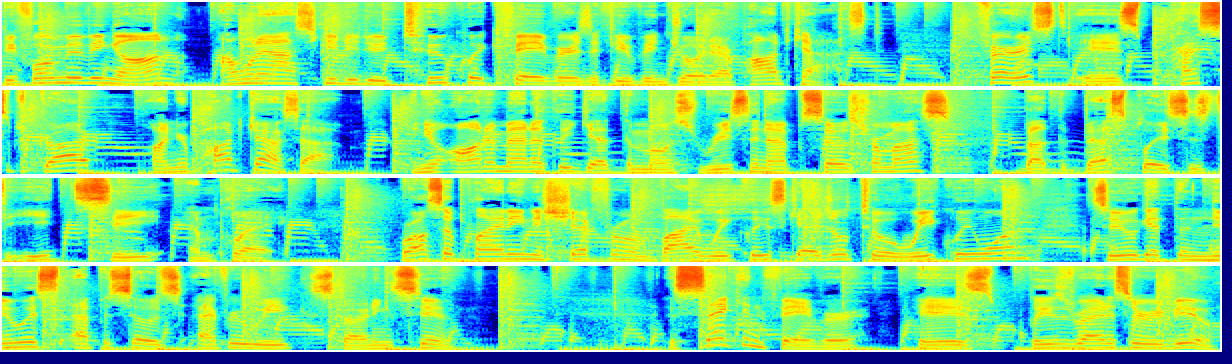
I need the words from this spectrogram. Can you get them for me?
Before moving on, I want to ask you to do two quick favors if you've enjoyed our podcast. First is press subscribe on your podcast app, and you'll automatically get the most recent episodes from us about the best places to eat, see, and play. We're also planning to shift from a bi weekly schedule to a weekly one, so you'll get the newest episodes every week starting soon. The second favor is please write us a review.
